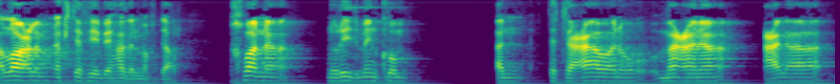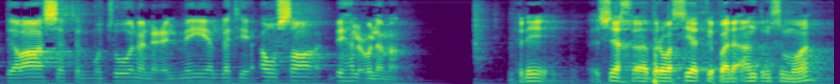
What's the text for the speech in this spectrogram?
الله أعلم نكتفي بهذا المقدار إخواننا نريد منكم أن تتعاونوا معنا على دراسة المتون العلمية التي أوصى بها العلماء. Jadi Syekh eh, berwasiat kepada antum semua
